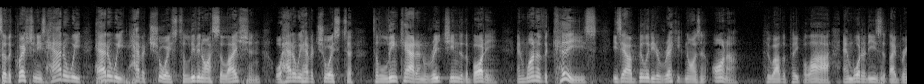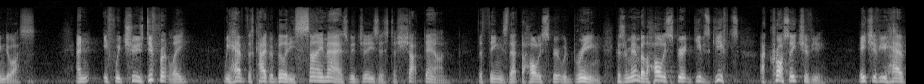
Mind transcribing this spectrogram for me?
so the question is, how do we how do we have a choice to live in isolation, or how do we have a choice to to link out and reach into the body? And one of the keys is our ability to recognize and honor who other people are and what it is that they bring to us. And if we choose differently, we have the capability, same as with Jesus, to shut down the things that the Holy Spirit would bring. Because remember, the Holy Spirit gives gifts across each of you. Each of you have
